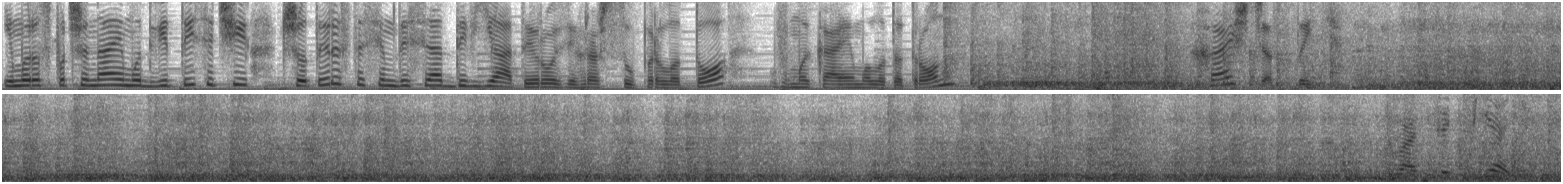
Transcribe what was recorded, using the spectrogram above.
І ми розпочинаємо 2479 розіграш Суперлото. Вмикаємо лототрон. Хай щастить! Двадцять п'ять.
